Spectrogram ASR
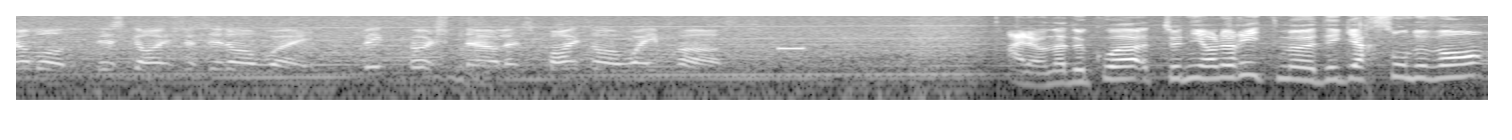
Come on, this guy's just in our way. Big push now, let's fight our way past. Allez, on a de quoi tenir le rythme des garçons devant.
